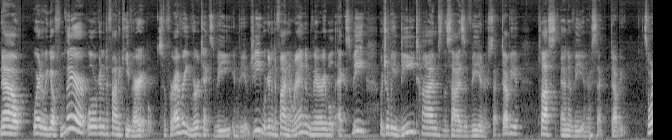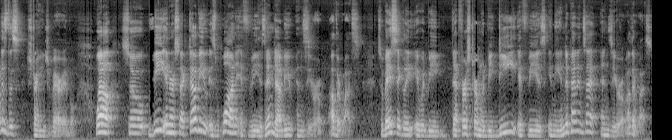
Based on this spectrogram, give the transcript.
Now, where do we go from there? Well, we're going to define a key variable. So for every vertex v in v of g, we're going to define a random variable xv, which will be d times the size of v intersect w plus n of v intersect w. So what is this strange variable? Well, so v intersect w is 1 if v is in w and 0 otherwise. So basically it would be, that first term would be d if v is in the independent set and 0 otherwise.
